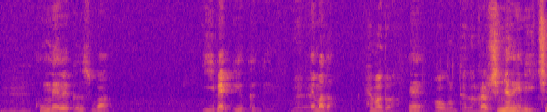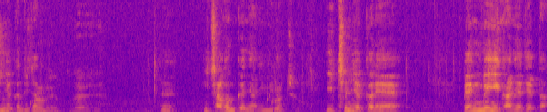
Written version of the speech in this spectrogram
음, 국내외 건수가 200여 건대요. 네. 해마다. 해마다. 예. 어, 그럼 대단하네. 그럼 10년이면 2천여 건 되잖아요. 그러네요. 네. 예. 이 작은 건이 아닙니다. 그렇죠. 2천여 건에 100명이 관여됐다.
